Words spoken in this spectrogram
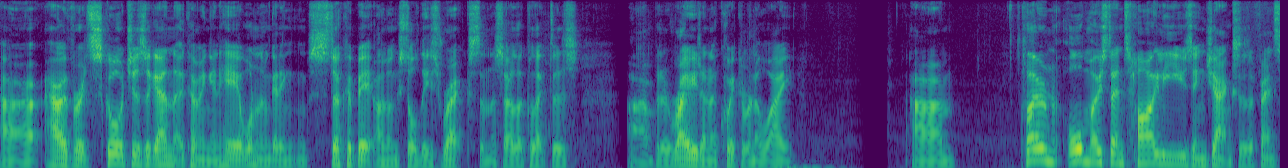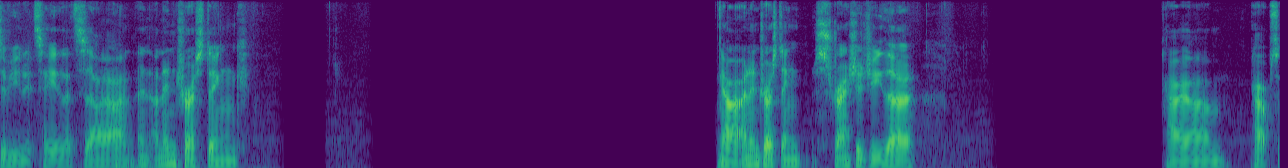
Uh, however, it's Scorchers again that are coming in here. One of them getting stuck a bit amongst all these wrecks and the Solar Collectors. Uh, but a raid and a quicker run away. Um, Clone almost entirely using Jacks as offensive units here. That's uh, an, an, interesting... An interesting strategy there. Um, perhaps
